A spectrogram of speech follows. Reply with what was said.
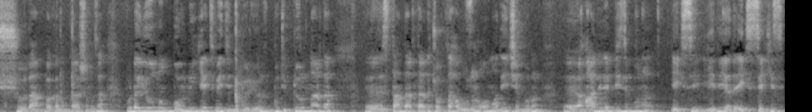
şuradan bakalım karşımıza. Burada yolun boyunu yetmediğini görüyoruz. Bu tip durumlarda e, standartlarda çok daha uzun olmadığı için bunun e, haliyle bizim bunu eksi 7 ya da eksi 8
